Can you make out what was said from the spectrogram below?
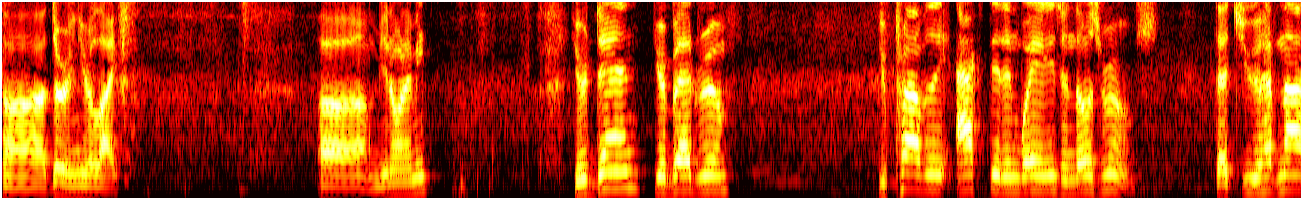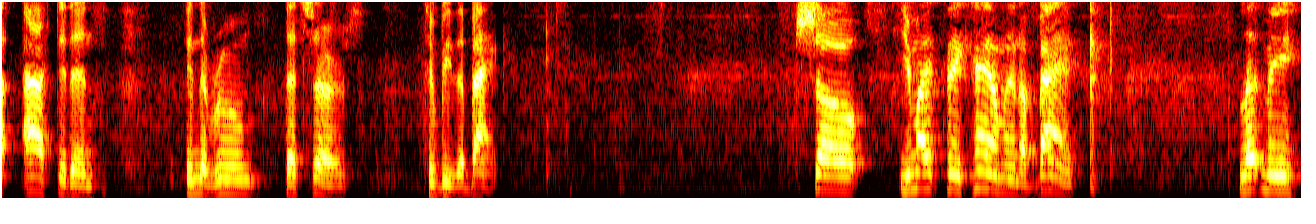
uh, during your life, um, you know what I mean? Your den, your bedroom, you've probably acted in ways in those rooms that you have not acted in in the room that serves to be the bank. So you might think, hey, I'm in a bank. Let me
